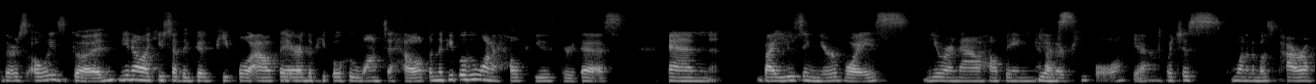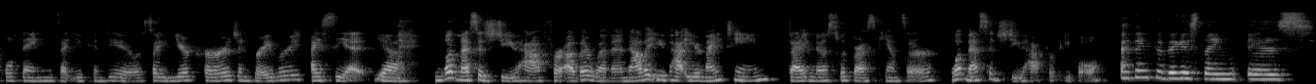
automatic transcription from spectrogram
there's always good, you know, like you said, the good people out there, the people who want to help, and the people who want to help you through this. And by using your voice, you are now helping Yes. other people. Yeah. Which is one of the most powerful things that you can do. So your courage and bravery, I see it. Yeah. What message do you have for other women now that you've had you're 19 diagnosed with breast cancer? What message do you have for people? I think the biggest thing is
